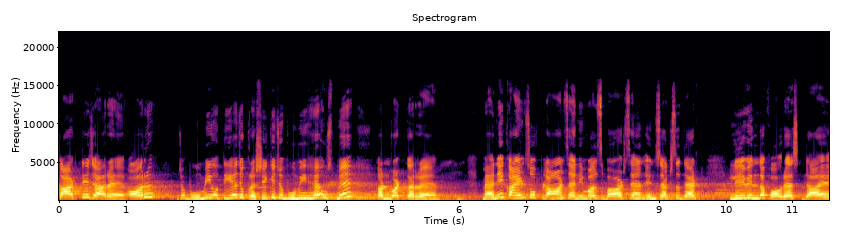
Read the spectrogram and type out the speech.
काटते जा रहे हैं और जो भूमि होती है, जो कृषि की जो भूमि है, उसमें कन्वर्ट कर रहे हैं। Many kinds of plants animals birds and insects that live in the forest die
